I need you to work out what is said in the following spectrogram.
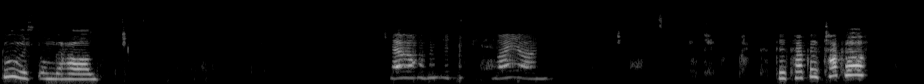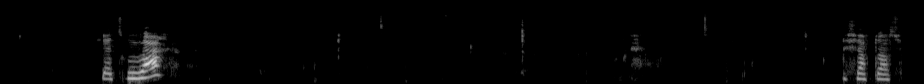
Du bist umgehauen. Ja, warum sind jetzt zwei an? Kacke, kacke, kacke. Jetzt rüber. Ich schaff das.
